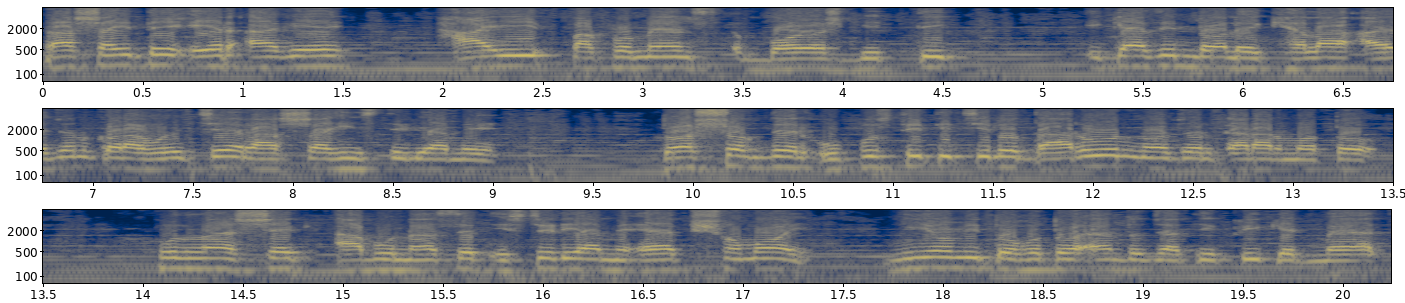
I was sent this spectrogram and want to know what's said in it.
রাজশাহীতে এর আগে হাই পারফরমেন্স বয়স ভিত্তিক ইকাজিন দলে খেলা আয়োজন করা হয়েছে রাজশাহী স্টেডিয়ামে। দর্শকদের উপস্থিতি ছিল দারুণ নজর কাড়ার মতো। খুলনা শেখ আবু নাসের স্টেডিয়ামে এক সময় নিয়মিত হতো আন্তর্জাতিক ক্রিকেট ম্যাচ।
